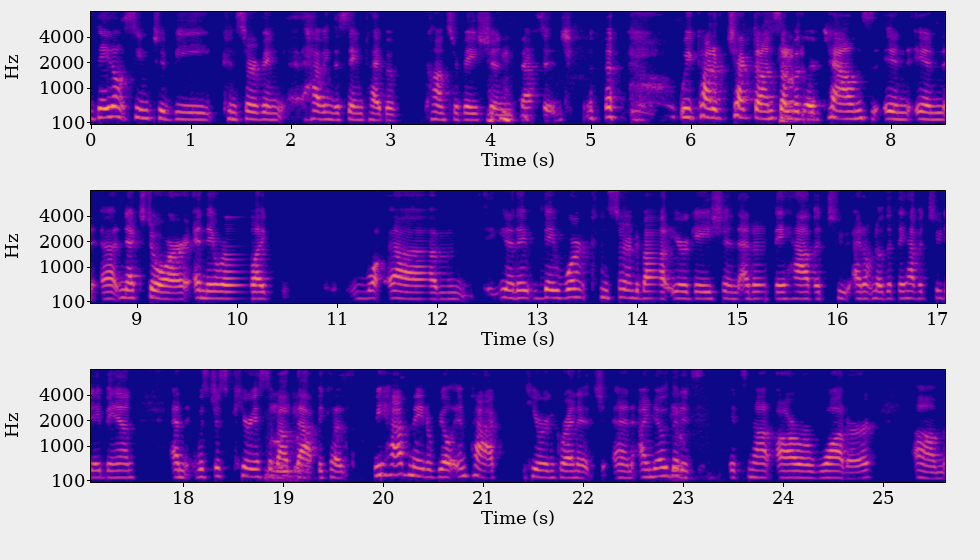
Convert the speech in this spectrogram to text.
they don't seem to be conserving, having the same type of conservation message. we kind of checked on some of the towns in in uh, next door, and they were like, um, you know, they they weren't concerned about irrigation. I don't. They have a two. I don't know that they have a two day ban, and was just curious no, about that because we have made a real impact here in Greenwich, and I know that yeah. it's it's not our water. Um,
